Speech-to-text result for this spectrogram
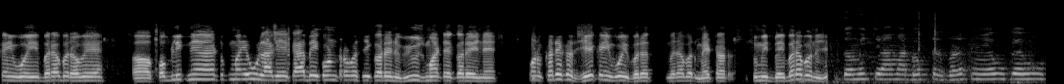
કઈ હોય બરાબર હવે પબ્લિક ને ટૂંકમાં એવું લાગે કે આ ભાઈ કોન્ટ્રોવર્સી કરે ને વ્યૂઝ માટે કરે ને પણ ખરેખર જે કઈ હોય ભરત, બરાબર? મેટર, સુમિતભાઈ, બરાબર ને? તો મિત્રો, આમાં ડોક્ટર ભરતનું એવું કહેવું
